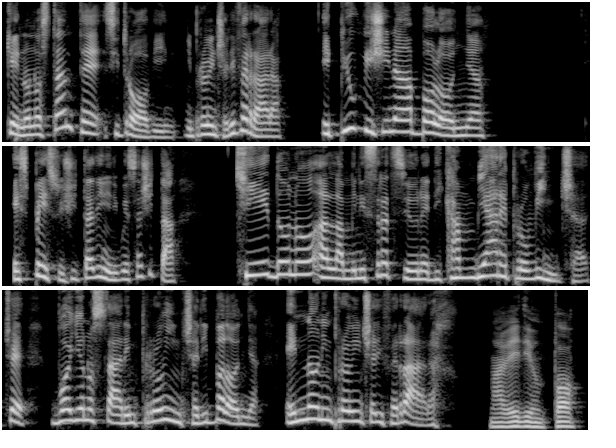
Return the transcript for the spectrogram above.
che nonostante si trovi in provincia di Ferrara, è più vicina a Bologna. E spesso i cittadini di questa città chiedono all'amministrazione di cambiare provincia, cioè vogliono stare in provincia di Bologna e non in provincia di Ferrara. Ma vedi un po'.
